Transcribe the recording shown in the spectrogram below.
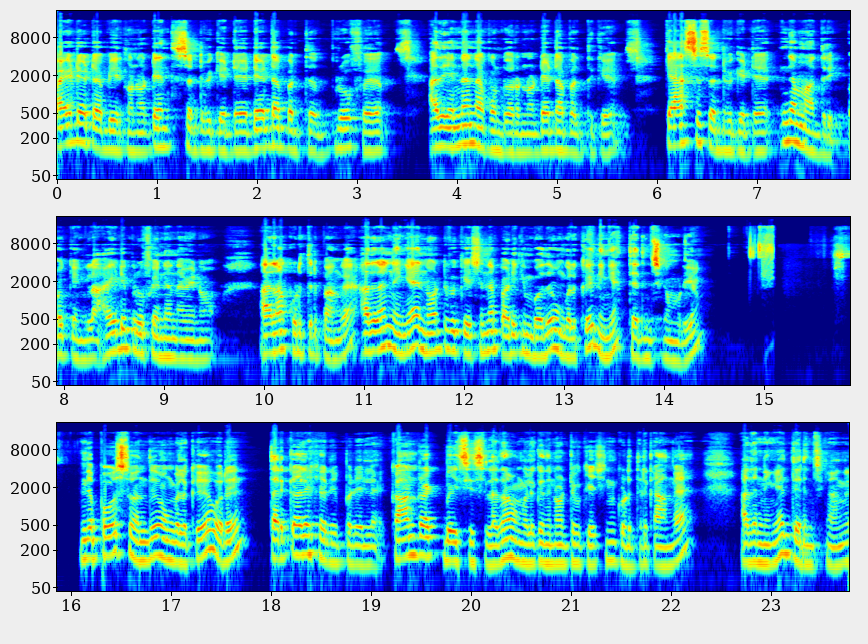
பயோடேட்டா எப்படி இருக்கணும் tenth certificate date of birth proof அது என்னென்ன கொண்டு வரணும் டேட் ஆஃப் பர்த்துக்கு கேஸ்ட் சர்டிஃபிகேட்டு இந்த மாதிரி. ஓகேங்களா ஐடி ப்ரூஃப் என்னென்ன வேணும் அதெல்லாம் கொடுத்துருப்பாங்க. அதெல்லாம் நீங்கள் நோட்டிஃபிகேஷனை படிக்கும்போது உங்களுக்கு நீங்கள் தெரிஞ்சுக்க முடியும். இந்த போஸ்ட் வந்து உங்களுக்கு ஒரு தற்காலிக அடிப்படையில் கான்ட்ராக்ட் பேசிஸில் தான் உங்களுக்கு இந்த நோட்டிஃபிகேஷன் கொடுத்துருக்காங்க. அதை நீங்கள் தெரிஞ்சுக்காங்க.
